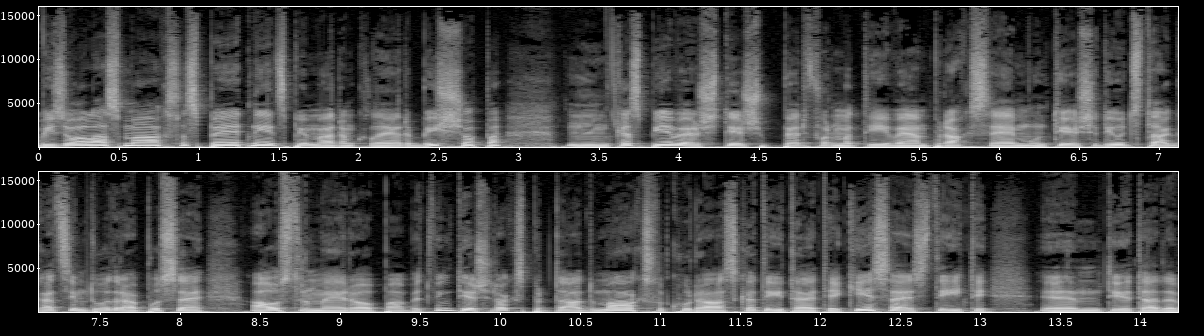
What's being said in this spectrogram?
vizuālās mākslas pētniece, piemēram, Klēra Bišopa, um, kas pievērš tieši performatīvajām praksēm un tieši 20. gadsimta otrā pusē Austrum Eiropā, bet viņi tieši raksta par tādu mākslu, kurā skatītāji tiek iesaistīti, um, tie tāda,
